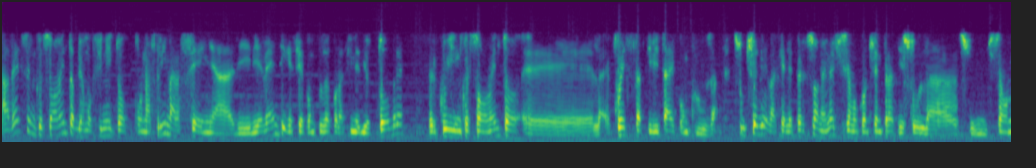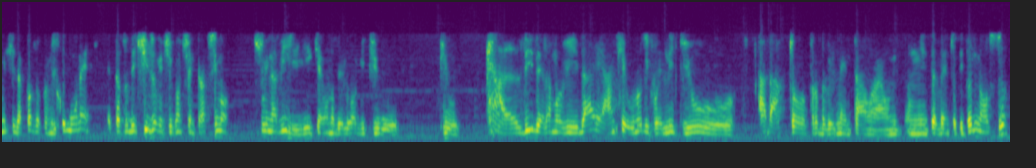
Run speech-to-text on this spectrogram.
Adesso in questo momento abbiamo finito una prima rassegna di, di, eventi che si è conclusa con la fine di ottobre, per cui in questo momento eh, questa attività è conclusa. Succedeva che le persone, noi ci siamo concentrati sulla, su, ci siamo messi d'accordo con il comune, è stato deciso che ci concentrassimo sui Navigli, che è uno dei luoghi più, più caldi della Movida e anche uno di quelli più adatto probabilmente a una, un, un, intervento tipo il nostro.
